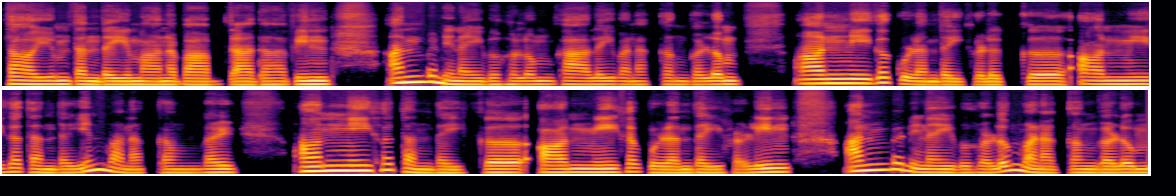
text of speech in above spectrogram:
தாயும் தந்தையுமான பாப்தாதாவின் அன்பு நினைவுகளும் காலை வணக்கங்களும் ஆன்மீக குழந்தைகளுக்கு ஆன்மீக தந்தையின் வணக்கங்கள் ஆன்மீக தந்தைக்கு ஆன்மீக குழந்தைகளின் அன்பு நினைவுகளும் வணக்கங்களும்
